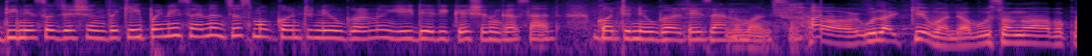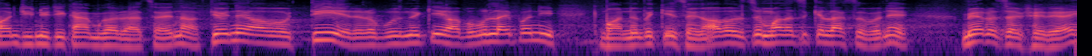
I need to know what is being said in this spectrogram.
दिने सजेसन त केही पनि छैन जस्ट म कन्टिन्यू गर्नु यही डेडिकेसनका साथ कन्टिन्यू गर्दै जानु भन्छु उसलाई के भन्ने अब उसँग अब कन्टिन्युटी काम गरिरहेको छ होइन त्यो नै अब त्यही हेरेर बुझ्नु कि अब उसलाई पनि भन्नु त के छैन अब चाहिँ मलाई चाहिँ के लाग्छ भने मेरो चाहिँ फेरि है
